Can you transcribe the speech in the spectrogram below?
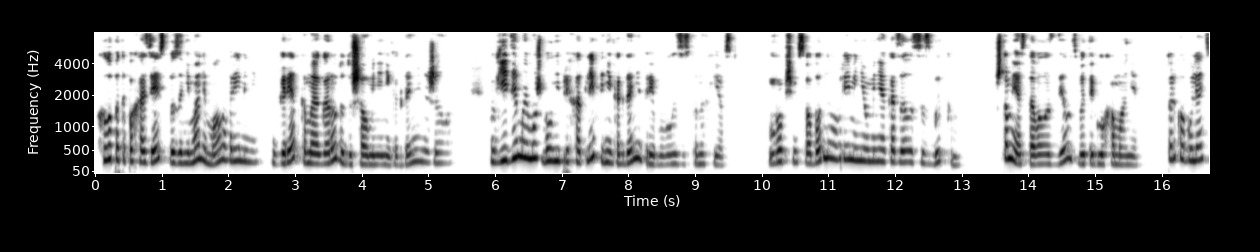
Хлопоты по хозяйству занимали мало времени, к грядкам и огороду душа у меня никогда не лежала. В еде мой муж был неприхотлив и никогда не требовал изысканных явств. В общем, свободного времени у меня оказалось избытком. Что мне оставалось делать в этой глухомане? Только гулять.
